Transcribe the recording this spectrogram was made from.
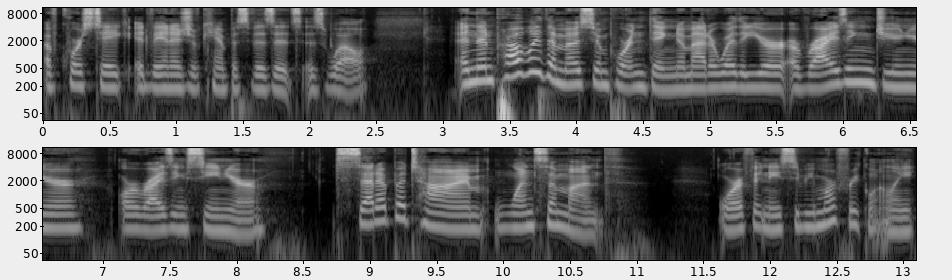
Of course, take advantage of campus visits as well. And then, probably the most important thing, no matter whether you're a rising junior or a rising senior, set up a time once a month, or if it needs to be more frequently,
